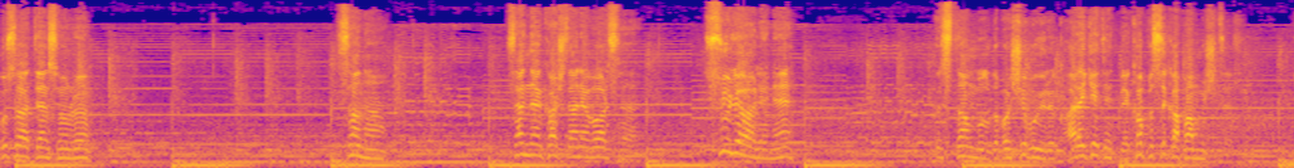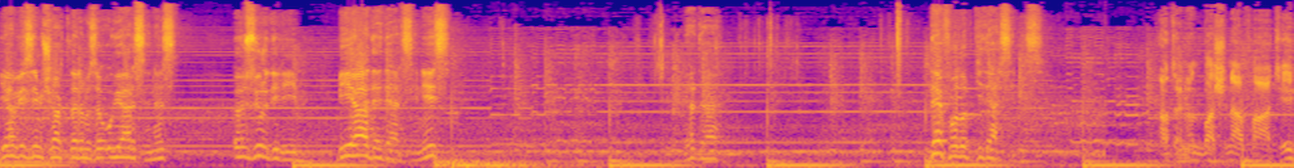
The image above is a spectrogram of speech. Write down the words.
Bu saatten sonra sana senden kaç tane varsa sülalene İstanbul'da başı buyruk hareket etme kapısı kapanmıştır. Ya bizim şartlarımıza uyarsınız, özür dileyip biat edersiniz ya da defolup gidersiniz. Adının başına Fatih,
